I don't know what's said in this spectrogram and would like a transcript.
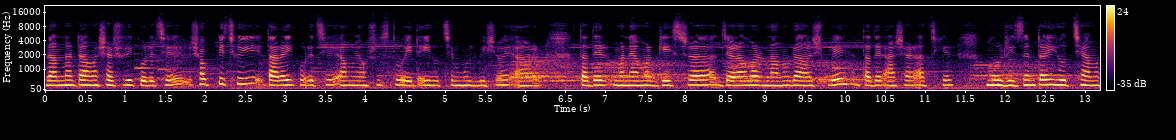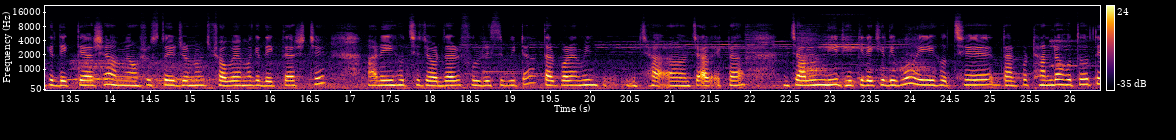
রান্নাটা আমার শাশুড়ি করেছে। সব কিছুই তারাই করেছে। আমি অসুস্থ, এটাই হচ্ছে মূল বিষয়। আর তাদের মানে আমার গেস্টরা যারা আমার নানুরা আসবে, তাদের আসার আজকের মূল রিজনটাই হচ্ছে আমাকে দেখতে আসা। আমি অসুস্থ, এর জন্য সবাই আমাকে দেখতে আসছে। আর এই হচ্ছে জর্দার ফুল রেসিপিটা তারপরে আমি চাল, একটা চালন দিয়ে ঢেকে রেখে দিব। এই হচ্ছে তারপর ঠান্ডা হতে হতে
